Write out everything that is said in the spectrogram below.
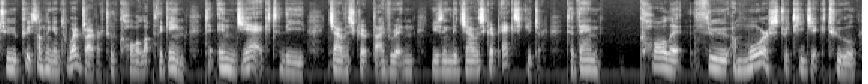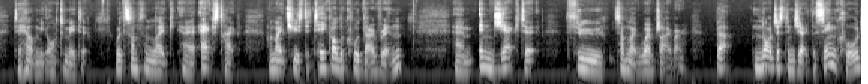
to put something into WebDriver to call up the game, to inject the JavaScript that I've written using the JavaScript executor, to then call it through a more strategic tool to help me automate it. With something like uh, Xtype, I might choose to take all the code that I've written, um, inject it through something like WebDriver, but not just inject the same code,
